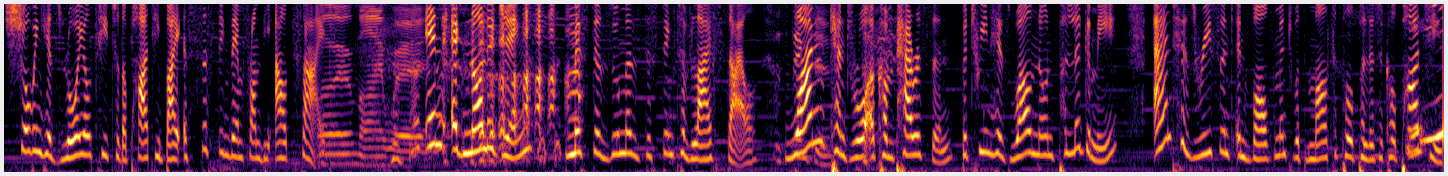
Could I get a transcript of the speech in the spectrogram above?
showing his loyalty to the party by assisting them from the outside. Oh my word. In acknowledging Mr. Zuma's distinctive lifestyle, one can draw a comparison between his well known polygamy and his recent involvement with multiple political parties.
